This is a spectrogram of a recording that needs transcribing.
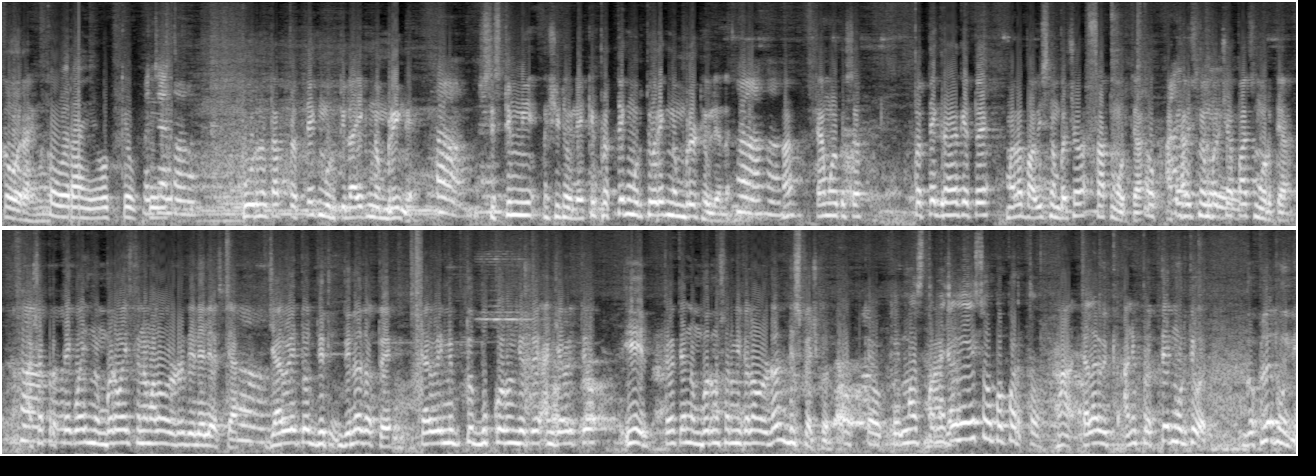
कव्हर आहे. कव्हर आहे. ओके म्हणजे ओके हा. पूर्णतः प्रत्येक मूर्तीला एक नंबरिंग आहे. हा. सिस्टीम मी कशी ठेवली आहे की प्रत्येक मूर्तीवर एक नंबर ठेवलेला आहे. त्यामुळे कसं? प्रत्येक ग्राहक येतोय मला बावीस नंबरच्या सात मूर्त्या. अठ्ठावीस नंबरच्या पाच मूर्त्या. अशा प्रत्येक वाईज नंबर वाईज त्यांना मला ऑर्डर दिलेली असत्या. ज्यावेळी तो दिला जातोय त्यावेळी मी तो बुक करून घेतोय आणि ज्यावेळी तो येईल त्यावेळी त्या नंबरनुसार मी त्याला ऑर्डर डिस्पॅच करतो. Okay okay. मस्त. म्हणजे हे सोपं पडतं. हा त्याला विक- आणि प्रत्येक मूर्तीवर गफलत होणे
